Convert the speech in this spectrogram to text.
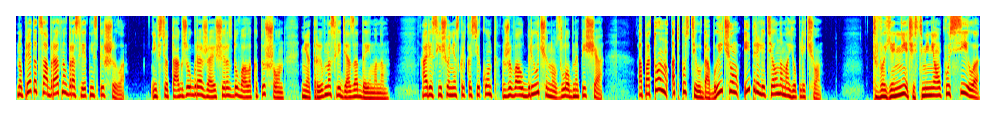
но прятаться обратно в браслет не спешила. И все так же угрожающе раздувала капюшон, неотрывно следя за Деймоном. Арис еще несколько секунд жевал брючину, злобно пища, а потом отпустил добычу и перелетел на мое плечо. «Твоя нечисть меня укусила!»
